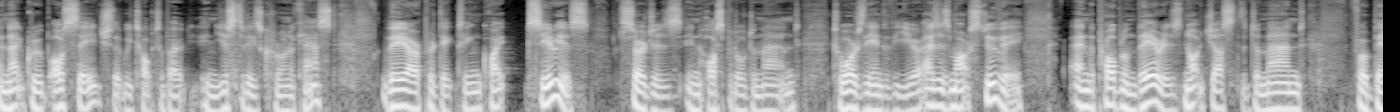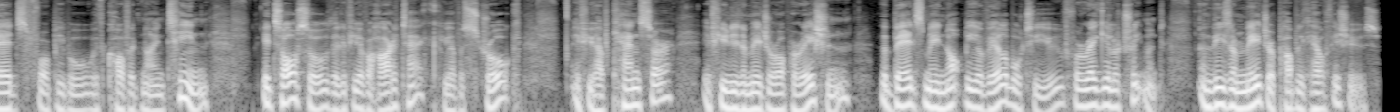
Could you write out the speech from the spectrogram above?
And that group, OzSAGE, that we talked about in yesterday's CoronaCast, they are predicting quite serious surges in hospital demand towards the end of the year, as is Mark Stoové. And the problem there is not just the demand for beds for people with COVID 19, it's also that if you have a heart attack, you have a stroke, if you have cancer, if you need a major operation, the beds may not be available to you for regular treatment. And these are major public health issues.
